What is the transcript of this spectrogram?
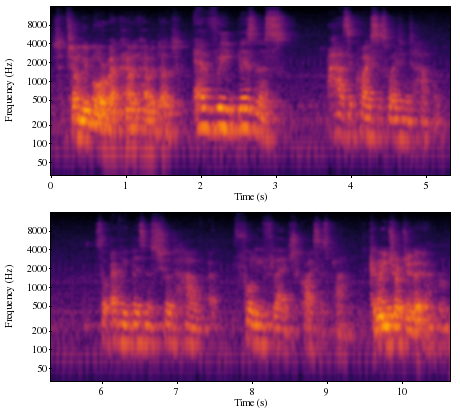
so tell me more about how, how it does. Every business has a crisis waiting to happen. So every business should have a fully fledged crisis plan. Can I interrupt you there? Mhm.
